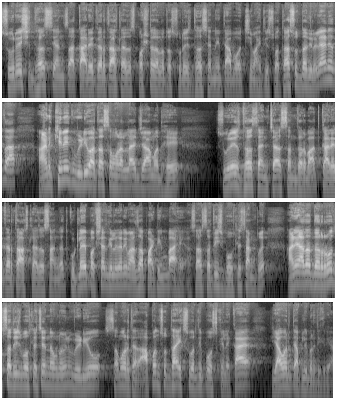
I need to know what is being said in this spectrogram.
सुरेश धस यांचा कार्यकर्ता असल्याचं स्पष्ट झालं होतं. सुरेश धस यांनी त्याबाबतची माहिती स्वतःसुद्धा दिलेली आहे. आणि आता आणखीन एक व्हिडिओ आता समोर आला आहे ज्यामध्ये सुरेश धस यांच्या संदर्भात कार्यकर्ता असल्याचं सांगत कुठल्याही पक्षात गेले तरी माझा पाठिंबा आहे असा सतीश भोसले सांगतोय. आणि आता दररोज सतीश भोसलेचे नवनवीन व्हिडिओ समोर येतात. आपण सुद्धा एक्सवरती पोस्ट केले. काय यावरती आपली प्रतिक्रिया?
